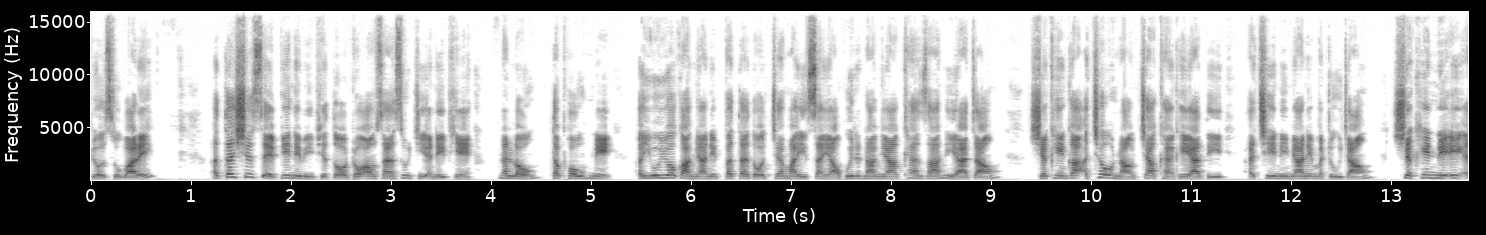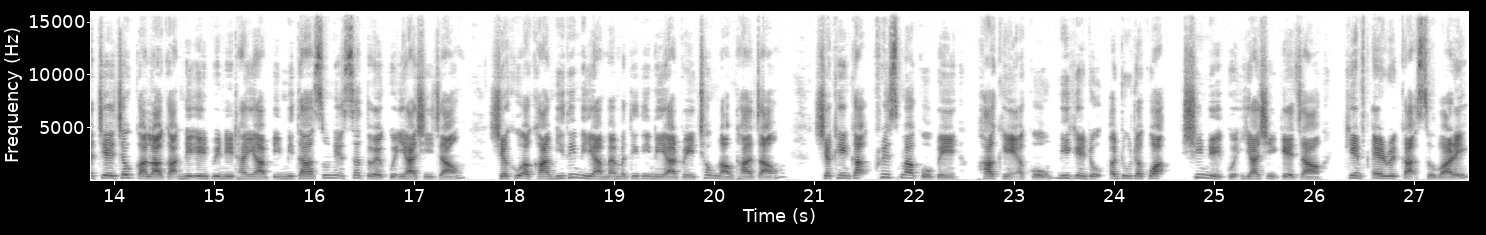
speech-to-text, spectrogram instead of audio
ပြောဆိုပါတယ်။အသက်80ပြည့်နေပြီဖြစ်သောဒေါ်အောင်ဆန်းစုကြည်အနေဖြင့်နှလုံး၊တဖုံးနှင့်အယိုးယောဂများနှင့်ပတ်သက်သောကျန်းမာရေးဆိုင်ရာဝေဒနာများခံစားနေရကြောင်းရခင်ကအချုပ်အနှောင်ကြခံခဲ့ရသည့်အခြေအနေများနှင့်မတူကြောင်းရခင်နေအိမ်အကျယ်ချုပ်ကာလကနေအိမ်တွင်နေထိုင်ရပြီးမိသားစုနှင့်ဆက်သွယ်ခွင့်ရရှိကြောင်းယခုအခါမြည်သည့်နေရာမှမသိသည့်နေရာတွင်ချုပ်နှောင်ထားကြောင်း ရခင်ကခရစ်စမတ်ကိုပင်ဖခင်အကိုမိခင်တို့အတူတကွရှိနေခွင့်ရရှိခဲ့ကြောင်းကင်အဲရစ်ကဆိုပါတယ်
